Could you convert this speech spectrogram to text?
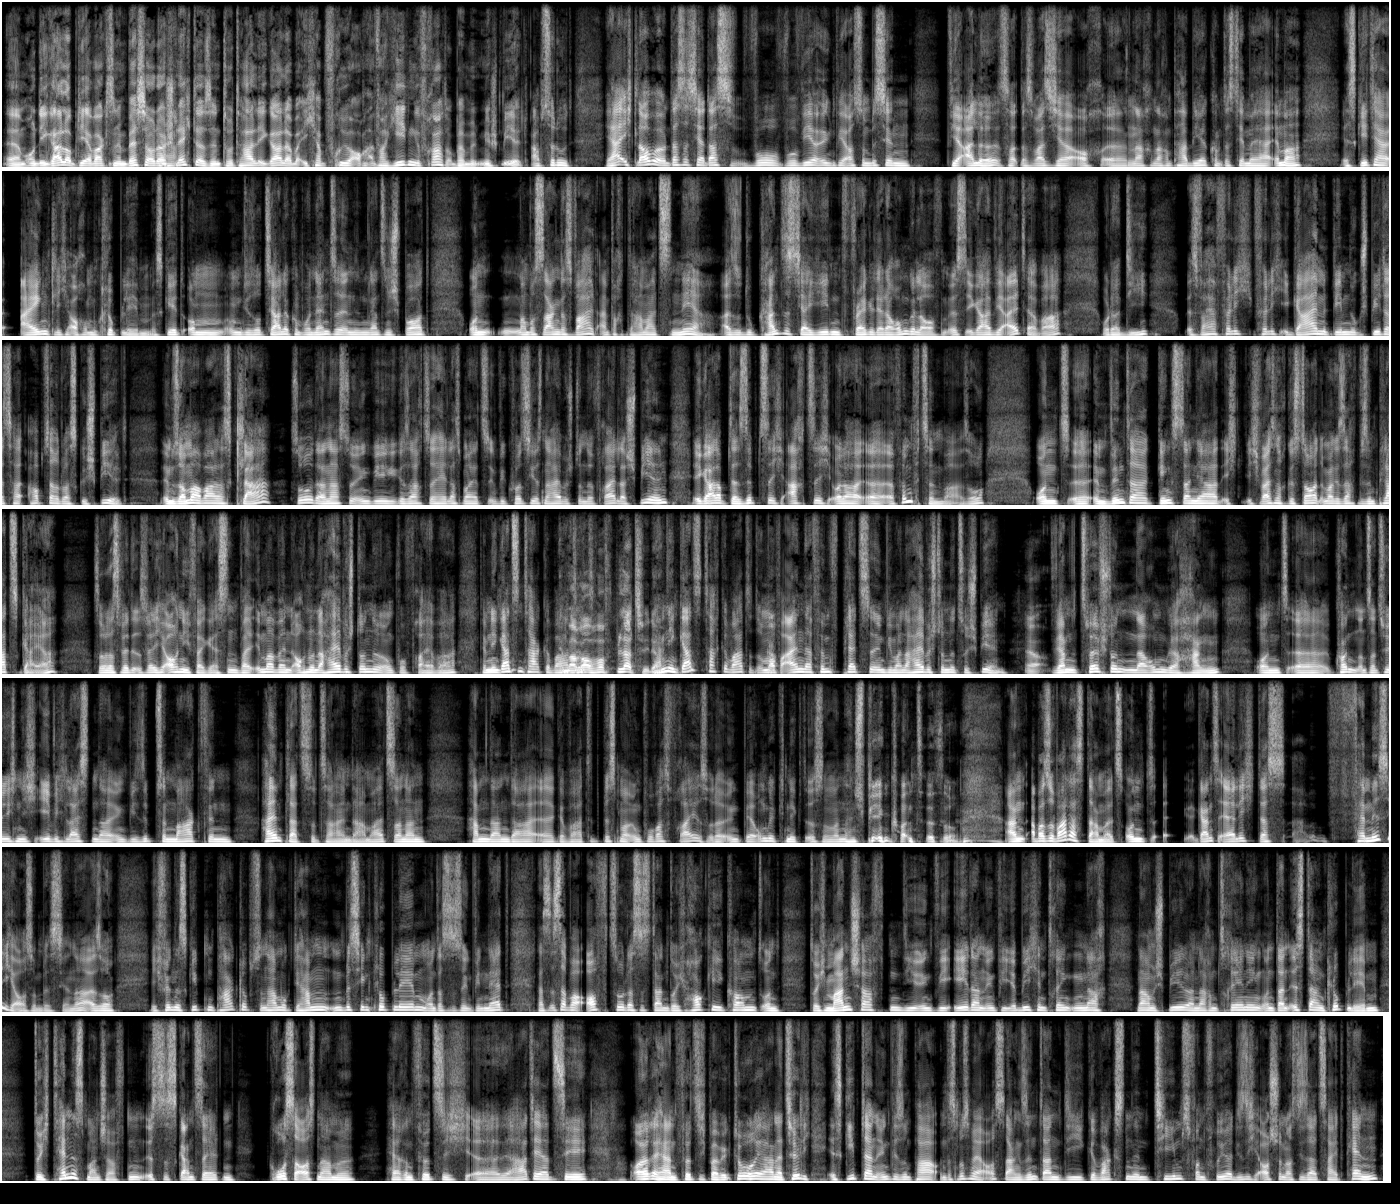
Ähm, und egal, ob die Erwachsenen besser oder ja. schlechter sind, total egal. Aber ich habe früher auch einfach jeden gefragt, ob er mit mir spielt. Absolut. Ja, ich glaube, und das ist ja das, wo, wo wir irgendwie auch so ein bisschen wir alle, das, weiß ich ja auch, äh, nach, nach ein paar Bier kommt das Thema ja immer, es geht ja eigentlich auch um Clubleben. Es geht um, um die soziale Komponente in dem ganzen Sport. Und man muss sagen, das war halt einfach damals näher. Also du kanntest ja jeden Fraggle, der da rumgelaufen ist, egal wie alt er war oder die. Es war ja völlig, völlig egal, mit wem du gespielt hast. Hauptsache, du hast gespielt. Im Sommer war das klar, So, dann hast du irgendwie gesagt, so, hey, lass mal jetzt irgendwie kurz hier ist eine halbe Stunde frei, lass spielen. Egal, ob der 70, 80 oder äh, 15 war. So. Und äh, im Winter ging es dann ja, ich, ich weiß noch, Gaston hat immer gesagt, wir sind Platzgeier. So, das werde das werd ich auch nie vergessen, weil immer, wenn auch nur eine halbe Stunde irgendwo frei war, wir haben den ganzen Tag gewartet. Immer rauf auf Platz wieder. Wir haben den ganzen Tag gewartet, um ja. auf einen der fünf Plätze irgendwie mal eine halbe Stunde zu spielen. Ja. Wir haben zwölf Stunden da rumgehangen und äh, konnten uns natürlich nicht ewig leisten, da irgendwie 17 Mark für einen Hallenplatz zu zahlen damals, sondern haben dann da äh, gewartet, bis mal irgendwo was frei ist oder irgendwer umgeknickt ist und man dann spielen konnte. So. Um, aber so war das damals. Und äh, ganz ehrlich, das äh, vermisse ich auch so ein bisschen. Ne? Also ich finde, es gibt ein paar Clubs in Hamburg, die haben ein bisschen Clubleben und das ist irgendwie nett. Das ist aber oft so, dass es dann durch Hockey kommt und durch Mannschaften, die irgendwie eh dann irgendwie ihr Bierchen trinken nach, nach dem Spiel oder nach dem Training und dann ist da ein Clubleben. Durch Tennismannschaften ist es ganz selten. Große Ausnahme Herren 40 äh, der HTHC, eure Herren 40 bei Victoria. Natürlich, es gibt dann irgendwie so ein paar, und das muss man ja auch sagen, sind dann die gewachsenen Teams von früher, die sich auch schon aus dieser Zeit kennen.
